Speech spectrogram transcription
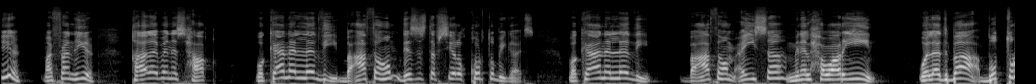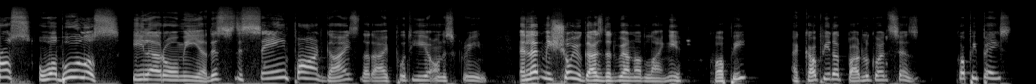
Here, my friend here. قال ابن إسحاق وكان الذي بعثهم This is تفسير القرطبي guys. وكان الذي بعثهم عيسى من الحواريين والأتباع بطرس وبولس إلى رومية. This is the same part guys that I put here on the screen. And let me show you guys that we are not lying here. Copy. I copy that part. Look what it says. Copy paste.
